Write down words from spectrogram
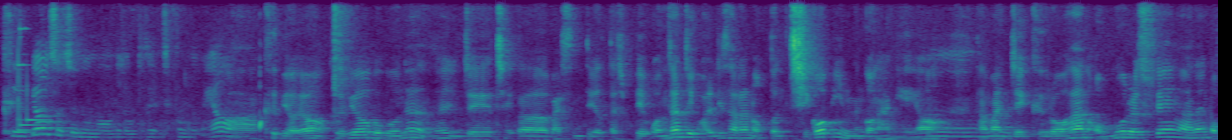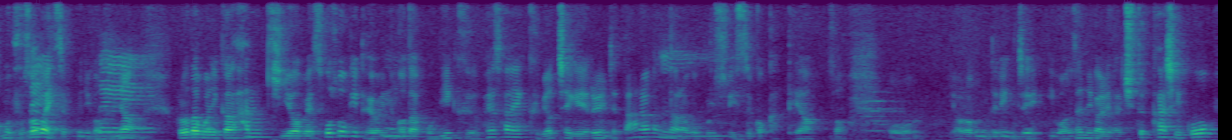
급여 수준은 어느 정도 되는지 궁금해요. 아, 급여요. 급여 부분은 사실 이제 제가 말씀드렸다시피 원산지 관리사라는 어떤 직업이 있는 건 아니에요. 음, 다만 이제 그러한 업무를 수행하는 업무 부서가 네. 있을 뿐이거든요. 네. 그러다 보니까 한 기업에 소속이 되어 있는 음. 거다 보니 그 회사의 급여 체계를 이제 따라간다라고 음. 볼수 있을 것 같아요. 그래서 어, 여러분들이 이제 이 원산지 관리사를 취득하시고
